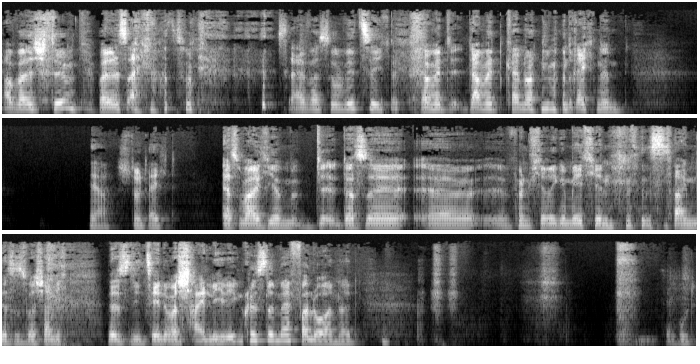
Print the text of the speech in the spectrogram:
Aber es stimmt, weil es einfach so, ist einfach so witzig. Damit, damit kann doch niemand rechnen. Ja, stimmt echt. Erstmal hier das äh, äh, fünfjährige Mädchen sagen, dass es wahrscheinlich, dass die Zähne wahrscheinlich wegen Crystal Meth verloren hat. Sehr gut.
